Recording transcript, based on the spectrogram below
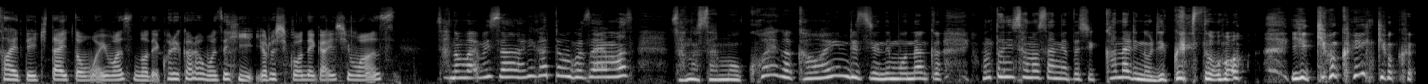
伝えていきたいと思いますのでこれからもぜひよろしくお願いします。佐野真由美さんありがとうございます。佐野さんもう声が可愛いんですよね。もうなんか本当に佐野さんに私かなりのリクエストを 一曲一曲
